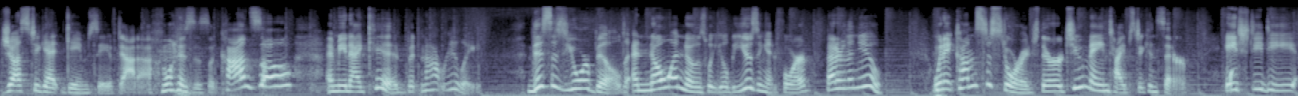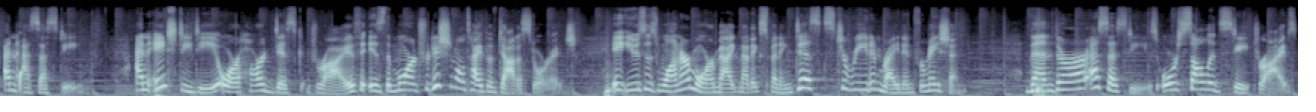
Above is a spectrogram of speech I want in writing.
just to get game save data. What is this, a console? I mean, I kid, but not really. This is your build, and no one knows what you'll be using it for better than you. When it comes to storage, there are two main types to consider HDD, and SSD. An HDD, or hard disk drive, is the more traditional type of data storage. It uses one or more magnetic spinning disks to read and write information. Then there are SSDs, or solid-state drives,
